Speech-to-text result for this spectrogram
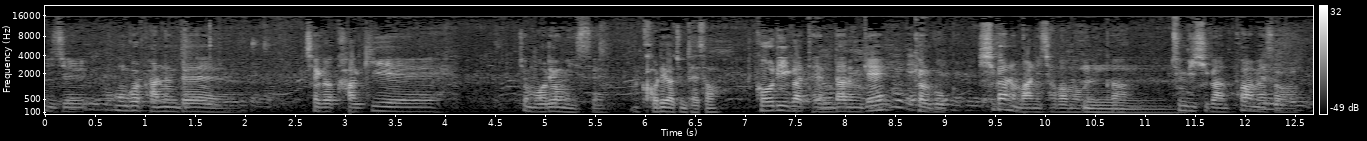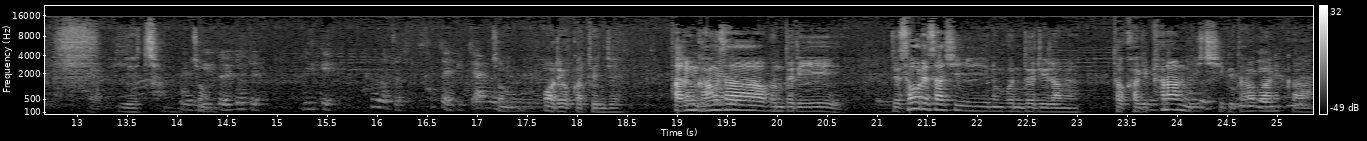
이제 온 걸 봤는데 제가 가기에 좀 어려움이 있어요. 거리가 좀 돼서. 거리가 된다는 게 결국 시간을 많이 잡아먹으니까 음. 준비 시간 포함해서 이게 참 좀 좀 어려울 것 같아요. 이제. 다른 강사분들이 이제 서울에 사시는 분들이라면 더 가기 편한 위치이기도 하고 하니까.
